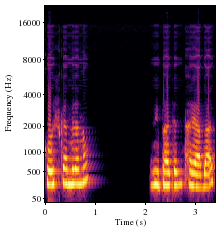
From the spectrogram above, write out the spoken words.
કોષ કેન્દ્રનું વિભાજન થયા બાદ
